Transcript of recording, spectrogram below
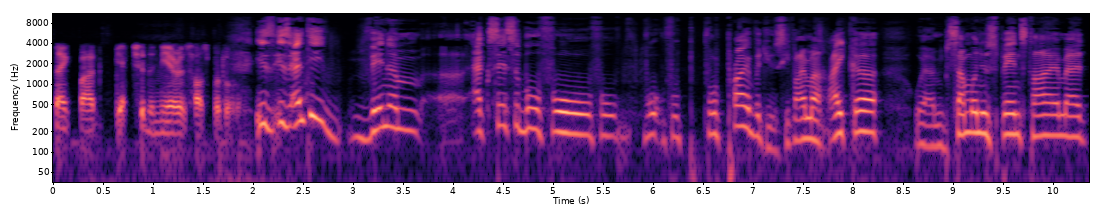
snake bite, get to the nearest hospital. Is is anti venom uh, accessible for, for, for for for private use? If I'm a hiker or I'm someone who spends time at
